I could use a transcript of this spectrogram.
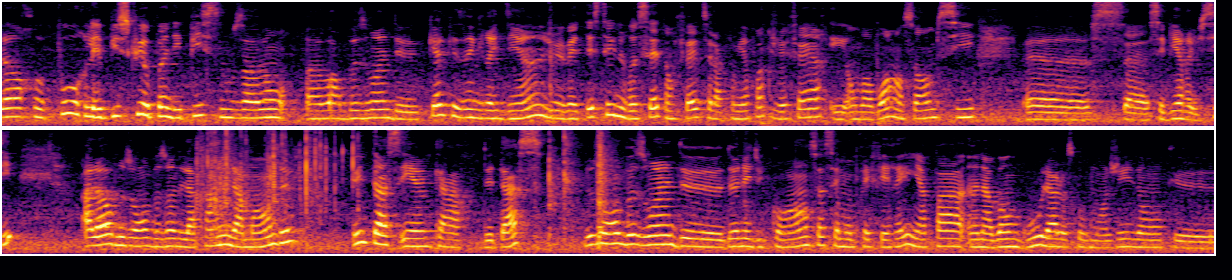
Alors pour les biscuits au pain d'épices, nous allons avoir besoin de quelques ingrédients. Je vais tester une recette en fait, c'est la première fois que je vais faire et on va voir ensemble si euh, c'est bien réussi. Alors nous aurons besoin de la farine d'amande, une tasse et un quart de tasse, nous aurons besoin d'un édulcorant, ça c'est mon préféré. Il n'y a pas un avant-goût là lorsque vous mangez, donc euh,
